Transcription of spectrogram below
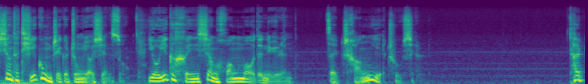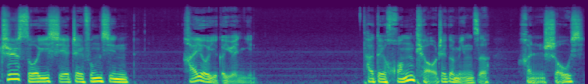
向他提供这个重要线索，有一个很像黄某的女人，在长野出现了。他之所以写这封信，还有一个原因。他对黄挑这个名字很熟悉。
